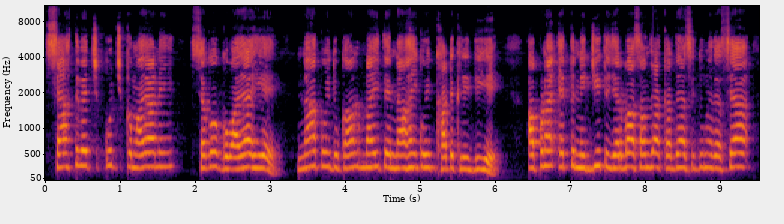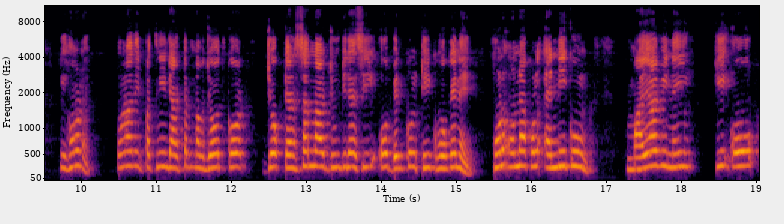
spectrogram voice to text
ਸਿਆਸਤ ਵਿੱਚ ਕੁਝ ਕਮਾਇਆ ਨਹੀਂ, ਸਗੋਂ ਗਵਾਇਆ ਹੀ ਹੈ। ਨਾ ਕੋਈ ਦੁਕਾਨ ਬਣਾਈ ਤੇ ਨਾ ਹੀ ਕੋਈ ਖੱਡ ਖਰੀਦੀ ਹੈ। ਆਪਣਾ ਇੱਕ ਨਿੱਜੀ ਤਜਰਬਾ ਸਾਂਝਾ ਕਰਦਿਆਂ ਸਿੱਧੂ ਨੇ ਦੱਸਿਆ ਕਿ ਹੁਣ ਉਹਨਾਂ ਦੀ ਪਤਨੀ ਡਾਕਟਰ ਨਵਜੋਤ ਕੌਰ ਜੋ ਕੈਂਸਰ ਨਾਲ ਜੂਝ ਰਹੇ ਸੀ, ਉਹ ਬਿਲਕੁਲ ਠੀਕ ਹੋ ਗਏ ਨੇ। ਹੁਣ ਉਹਨਾਂ ਕੋਲ ਇੰਨੀ ਕੁ ਮਾਇਆ ਵੀ ਨਹੀਂ ਕਿ ਉਹ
